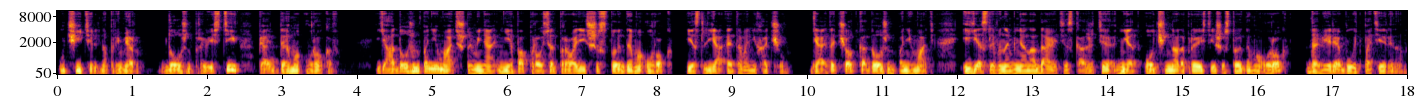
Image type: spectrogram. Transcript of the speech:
учитель, например, должен провести 5 демо-уроков, я должен понимать, что меня не попросят проводить шестой демо-урок, если я этого не хочу. Я это четко должен понимать. И если вы на меня надавите и скажете, нет, очень надо провести шестой демо-урок, доверие будет потеряно.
